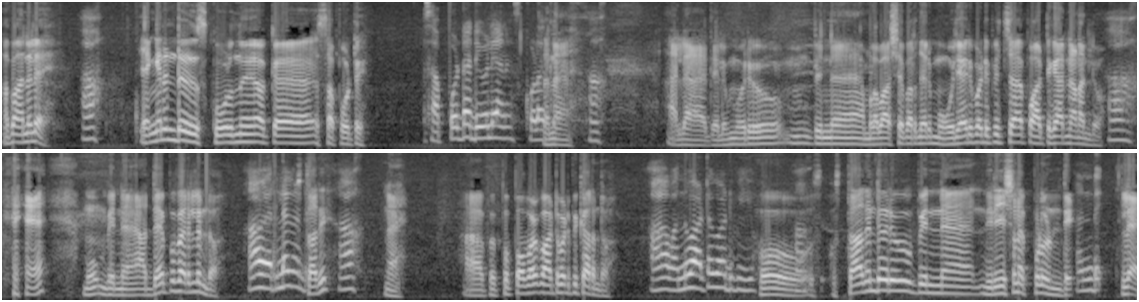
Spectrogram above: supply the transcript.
അപ്പോൾ അനലേ എങ്ങനെയുണ്ട് സ്കൂളിൽ നിന്ന് ഒക്കെ സപ്പോർട്ട് സപ്പോർട്ട് അടിപൊളിയാണ് സ്കൂളൊക്കെ അല്ല ഏതായാലും ഒരു പിന്നെ നമ്മളെ ഭാഷ പറഞ്ഞൊരു മൂലിയാർ പഠിപ്പിച്ച പാട്ടുകാരനാണല്ലോ. പിന്നെ അദ്ദേഹം ഇപ്പോൾ വരലുണ്ടോ? ആ വരല കണ്ടു ഉസ്താദ്? ആ. ഏ അപ്പോൾ ഇപ്പോൾ പാട്ട് പഠിപ്പിക്കാറുണ്ടോ? ആ വന്ന് പാട്ടൊക്കെ പഠിപ്പിക്കും ഓ ഉസ്താദിന്റെ ഒരു പിന്നെ നിരീക്ഷണം എപ്പോഴും ഉണ്ട് ഉണ്ട്. അല്ലേ?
